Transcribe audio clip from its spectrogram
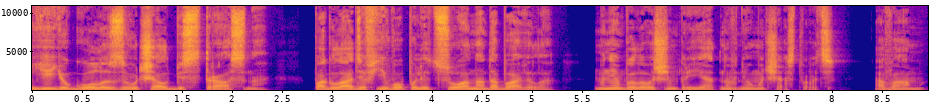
Ее голос звучал бесстрастно. Погладив его по лицу, она добавила, «Мне было очень приятно в нем участвовать. А вам?»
